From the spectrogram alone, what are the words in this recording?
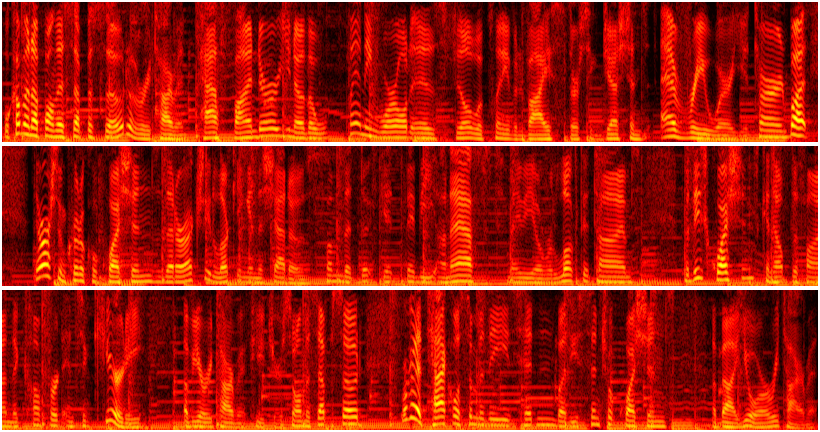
Well, coming up on this episode of the Retirement Pathfinder, you know, the planning world is filled with plenty of advice. There are suggestions everywhere you turn, but there are some critical questions that are actually lurking in the shadows, some that get maybe unasked, maybe overlooked at times. But these questions can help define the comfort and security of your retirement future. So, on this episode, we're going to tackle some of these hidden but essential questions about your retirement.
